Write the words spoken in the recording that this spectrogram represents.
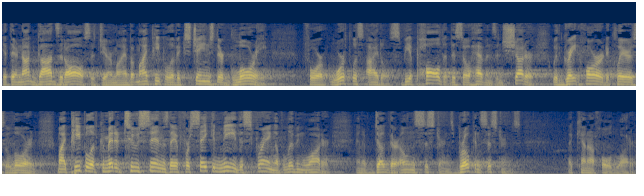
Yet they're not gods at all, says Jeremiah, but my people have exchanged their glory for worthless idols. Be appalled at this, O heavens, and shudder with great horror, declares the Lord. My people have committed two sins. They have forsaken me, the spring of living water, and have dug their own cisterns, broken cisterns that cannot hold water.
